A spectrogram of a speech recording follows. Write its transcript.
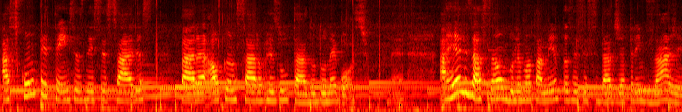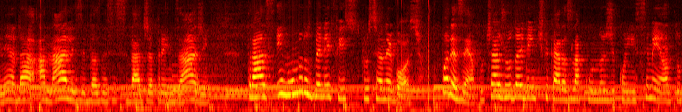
as competências necessárias para alcançar o resultado do negócio. A realização do levantamento das necessidades de aprendizagem, né, da análise das necessidades de aprendizagem, traz inúmeros benefícios para o seu negócio. Por exemplo, te ajuda a identificar as lacunas de conhecimento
